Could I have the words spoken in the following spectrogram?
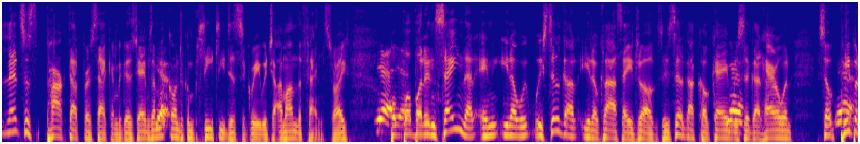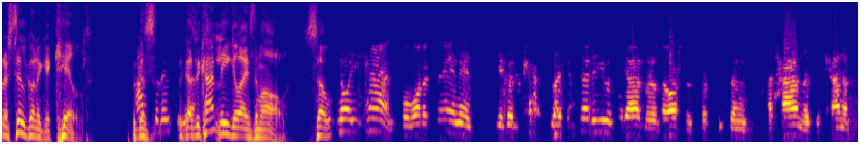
let's just park that for a second because James, I'm Yeah. not going to completely disagree with you. I'm on the fence, right? Yeah, But yeah. but, but in saying that, and you know, we, we still got you know class A drugs. We still got cocaine. We still got heroin. So Yeah. people are still going to get killed because Absolutely, because yeah. we can't legalize them all. So No, you can't. But what I'm saying is, you could like instead of using guard resources for something as harmless as cannabis,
